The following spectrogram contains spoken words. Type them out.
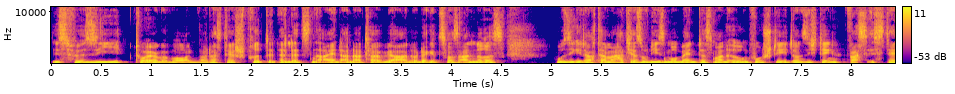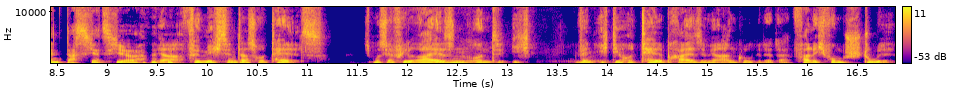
ist für Sie teuer geworden? War das der Sprit in den letzten ein, anderthalb Jahren oder gibt es was anderes, wo Sie gedacht haben, man hat ja so diesen Moment, dass man irgendwo steht und sich denkt, was ist denn das jetzt hier? Ja, für mich sind das Hotels. Ich muss ja viel reisen und ich, wenn ich die Hotelpreise mir angucke, da falle ich vom Stuhl.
